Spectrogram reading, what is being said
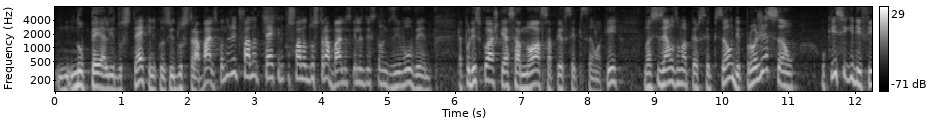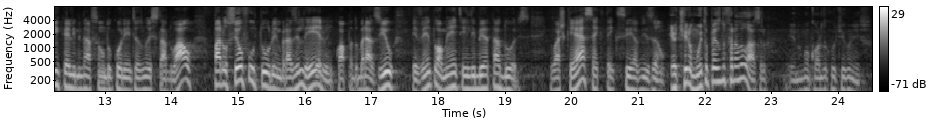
no pé ali dos técnicos e dos trabalhos. Quando a gente fala técnicos, fala dos trabalhos que eles estão desenvolvendo. É por isso que eu acho que essa nossa percepção aqui, nós fizemos uma percepção de projeção. O que significa a eliminação do Corinthians no estadual para o seu futuro em brasileiro, em Copa do Brasil, eventualmente em Libertadores? Eu acho que essa é que tem que ser a visão. Eu tiro muito o peso do Fernando Lázaro. Eu não concordo contigo nisso.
